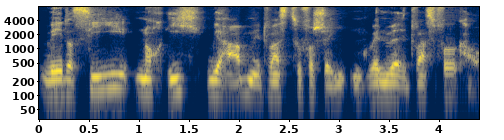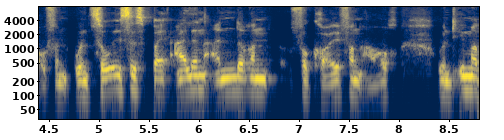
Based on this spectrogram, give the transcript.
weder Sie noch ich, wir haben etwas zu verschenken, wenn wir etwas verkaufen. Und so ist es bei allen anderen Verkäufern auch. Und immer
